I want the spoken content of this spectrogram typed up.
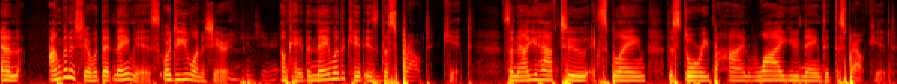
And I'm going to share what that name is or do you want to share it? You can share it. Okay, the name of the kit is the Sprout Kit. So now you have to explain the story behind why you named it the Sprout Kit.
